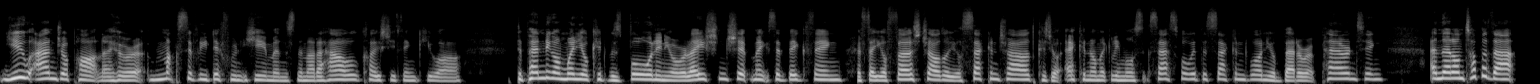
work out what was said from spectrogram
You and your partner, who are massively different humans, no matter how close you think you are, depending on when your kid was born in your relationship makes a big thing. If they're your first child or your second child, because you're economically more successful with the second one, you're better at parenting. And then on top of that,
